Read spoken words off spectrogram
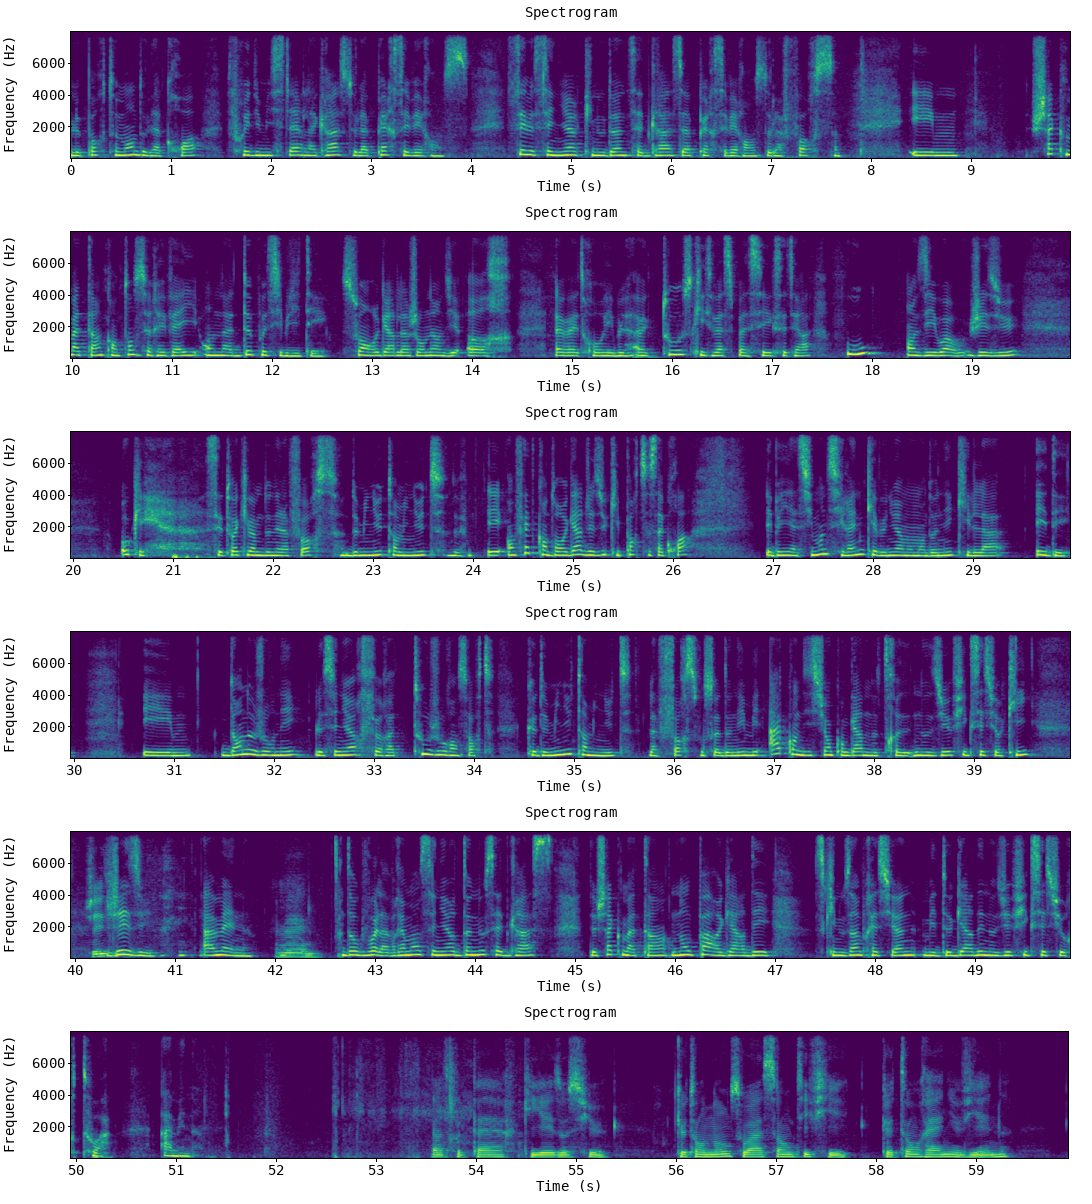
le portement de la croix, fruit du mystère, la grâce de la persévérance. C'est le Seigneur qui nous donne cette grâce de la persévérance, de la force. Et hum, chaque matin, quand on se réveille, on a deux possibilités. Soit on regarde la journée, on dit Oh, elle va être horrible, avec tout ce qui va se passer, etc. Ou on se dit Waouh, Jésus, ok, c'est toi qui vas me donner la force, de minute en minute. Et en fait, quand on regarde Jésus qui porte sa croix, eh bien, il y a Simon de Cyrène qui est venu à un moment donné qui l'a aidé. Et dans nos journées, le Seigneur fera toujours en sorte que de minute en minute, la force vous soit donnée, mais à condition qu'on garde notre, nos yeux fixés sur qui? Jésus. Jésus. Amen. Amen. Donc voilà, vraiment Seigneur, donne-nous cette grâce de chaque matin, non pas regarder ce qui nous impressionne, mais de garder nos yeux fixés sur toi. Amen. Notre Père qui es aux cieux, que ton nom soit sanctifié, que ton règne vienne,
